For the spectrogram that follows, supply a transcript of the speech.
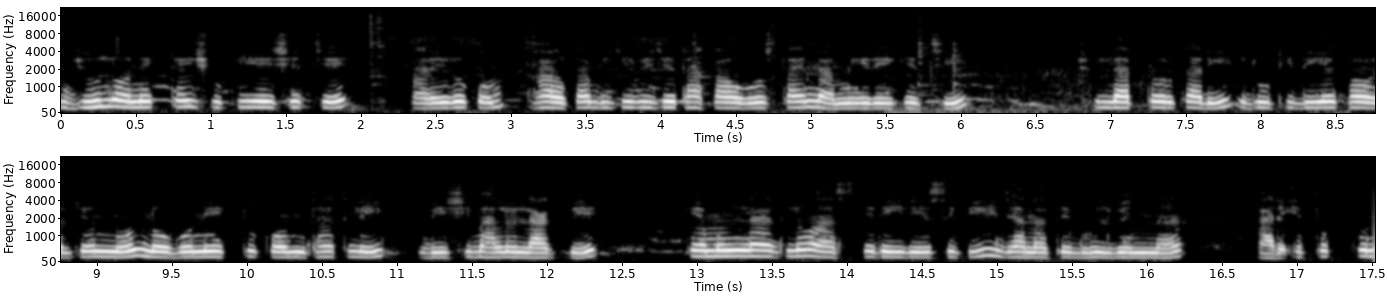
ঝুল অনেকটাই শুকিয়ে এসেছে আর এরকম হালকা ভিজে ভিজে থাকা অবস্থায় নামিয়ে রেখেছি। চুলার তরকারি রুটি দিয়ে খাওয়ার জন্য লবণে একটু কম থাকলেই বেশি ভালো লাগবে। কেমন লাগল আজকের এই রেসিপি জানাতে ভুলবেন না। আর এতক্ষণ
